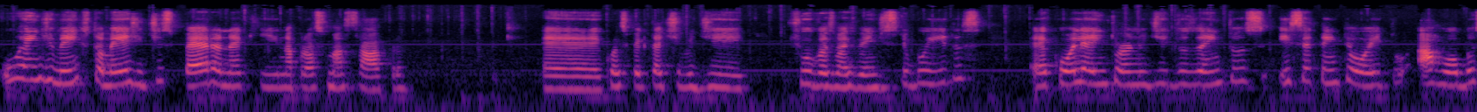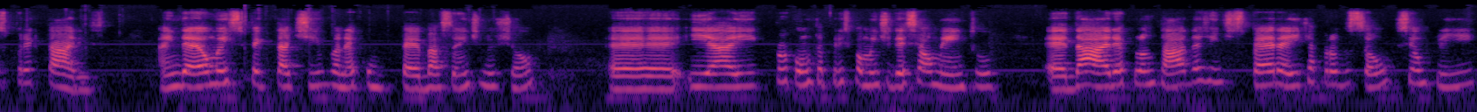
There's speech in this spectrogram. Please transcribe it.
O rendimento também a gente espera né, que na próxima safra é, com a expectativa de chuvas mais bem distribuídas, é, colha em torno de 278 arrobas por hectare. Ainda é uma expectativa, né, com o pé bastante no chão, é, e aí, por conta principalmente desse aumento é, da área plantada, a gente espera aí que a produção se amplie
